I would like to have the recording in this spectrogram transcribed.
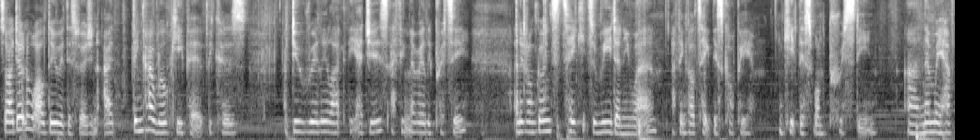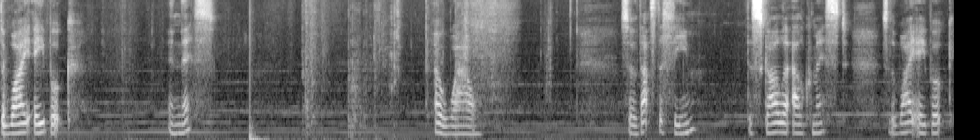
So I don't know what I'll do with this version. I think I will keep it because I do really like the edges. I think they're really pretty. And if I'm going to take it to read anywhere, I think I'll take this copy and keep this one pristine. And then we have the YA book in this. Oh wow. So that's the theme, The Scarlet Alchemist. So the YA book,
